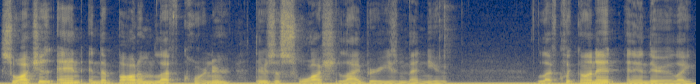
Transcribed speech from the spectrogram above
Swatches and in the bottom left corner there's a swatch libraries menu. Left click on it and then there are like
